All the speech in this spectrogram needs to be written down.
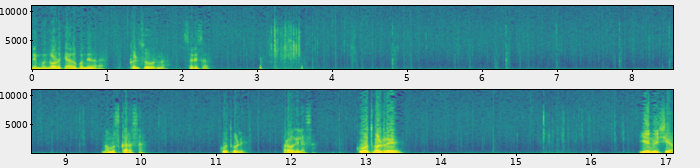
ನಿಮ್ಮ ನೋಡಕ್ಕೆ ಯಾರೋ ಬಂದಿದ್ದಾರೆ. ಕಳಿಸೋರ್ನ ಅವ್ರನ್ನ. ಸರಿ ಸರ್. ನಮಸ್ಕಾರ ಸರ್. ಕೂತ್ಕೊಳ್ಳಿ. ಪರವಾಗಿಲ್ಲ ಸರ್. ಕೂತ್ಕೊಳ್ರಿ. ಏನು ವಿಷಯ?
